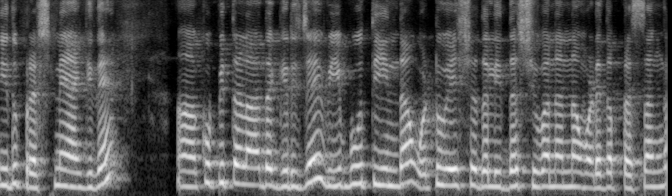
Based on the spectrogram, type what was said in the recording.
ಇದು ಪ್ರಶ್ನೆ ಆಗಿದೆ ಕುಪಿತಳಾದ ಗಿರಿಜೆ ವಿಭೂತಿಯಿಂದ ಒಟ್ಟು ವೇಷದಲ್ಲಿದ್ದ ಶಿವನನ್ನ ಒಡೆದ ಪ್ರಸಂಗ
